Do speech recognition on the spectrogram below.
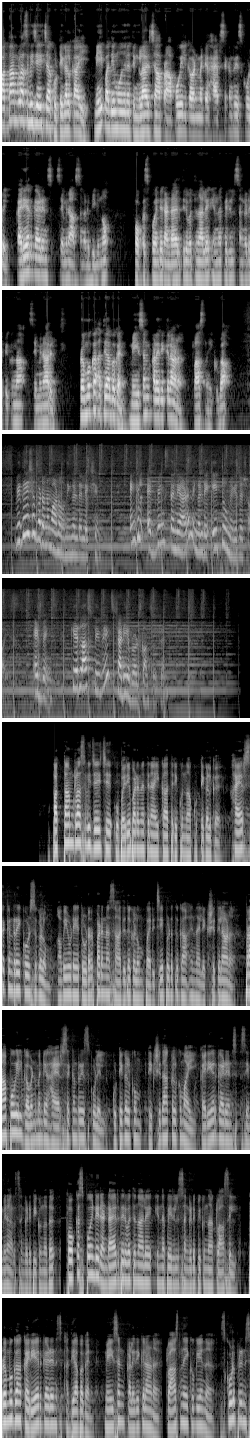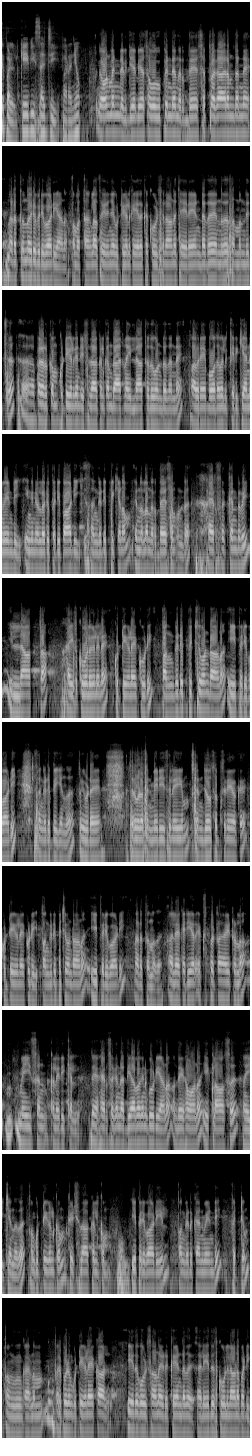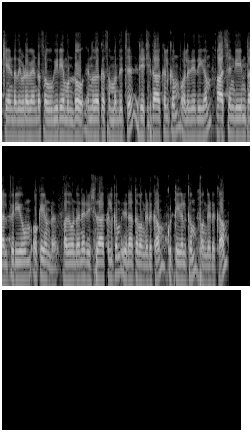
പത്താം ക്ലാസ് വിജയിച്ച കുട്ടികൾക്കായി മെയ് പതിമൂന്നിന് തിങ്കളാഴ്ച പ്രാപ്പോയിൽ ഗവൺമെന്റ് ഹയർ സെക്കൻഡറി സ്കൂളിൽ കരിയർ ഗൈഡൻസ് സെമിനാർ സംഘടിപ്പിക്കുന്നു. ഫോക്കസ് പോയിന്റ് രണ്ടായിരത്തി ഇരുപത്തിനാല് എന്ന പേരിൽ സംഘടിപ്പിക്കുന്ന സെമിനാറിൽ പ്രമുഖ അധ്യാപകൻ മെയ്സൺ കളരിക്കലാണ് ക്ലാസ് നയിക്കുക. വിദേശ പഠനമാണോ നിങ്ങളുടെ ലക്ഷ്യം? എങ്കിൽ എഡ്വിങ്സ് തന്നെയാണ് നിങ്ങളുടെ ഏറ്റവും മികച്ച choice Edwings Kerala's favourite study abroad consultant പത്താം ക്ലാസ് വിജയിച്ച് ഉപരിപഠനത്തിനായി കാത്തിരിക്കുന്ന കുട്ടികൾക്ക് ഹയർ സെക്കൻഡറി കോഴ്സുകളും അവയുടെ തുടർപഠന സാധ്യതകളും പരിചയപ്പെടുത്തുക എന്ന ലക്ഷ്യത്തിലാണ് പ്രാപ്പോയിൽ ഗവൺമെന്റ് ഹയർ സെക്കൻഡറി സ്കൂളിൽ കുട്ടികൾക്കും രക്ഷിതാക്കൾക്കുമായി കരിയർ ഗൈഡൻസ് സെമിനാർ സംഘടിപ്പിക്കുന്നത്. ഫോക്കസ് പോയിന്റ് രണ്ടായിരത്തി ഇരുപത്തിനാല് എന്ന പേരിൽ സംഘടിപ്പിക്കുന്ന ക്ലാസ്സിൽ പ്രമുഖ കരിയർ ഗൈഡൻസ് അധ്യാപകൻ മെയ്സൺ കളരിക്കലാണ് class നയിക്കുകയെന്ന് school principal K V Sajji പറഞ്ഞു. ഗവൺമെന്റിന്റെ വിദ്യാഭ്യാസ വകുപ്പിന്റെ നിർദ്ദേശപ്രകാരം തന്നെ നടത്തുന്ന ഒരു പരിപാടിയാണ്. അപ്പം പത്താം ക്ലാസ് കഴിഞ്ഞ കുട്ടികൾക്ക് ഏതൊക്കെ കോഴ്സിലാണ് ചേരേണ്ടത് എന്നത് സംബന്ധിച്ച് പലർക്കും കുട്ടികൾക്കും രക്ഷിതാക്കൾക്കും ധാരണ ഇല്ലാത്തത് കൊണ്ട് തന്നെ അവരെ ബോധവൽക്കരിക്കാൻ വേണ്ടി ഇങ്ങനെയുള്ള ഒരു പരിപാടി സംഘടിപ്പിക്കണം എന്നുള്ള നിർദ്ദേശം ഉണ്ട്. ഹയർ സെക്കൻഡറി ഇല്ലാത്ത ഹൈസ്കൂളുകളിലെ കുട്ടികളെ കൂടി പങ്കെടുപ്പിച്ചുകൊണ്ടാണ് ഈ പരിപാടി സംഘടിപ്പിക്കുന്നത്. ഇപ്പൊ ഇവിടെ ചെറുപുഴ സെന്റ് മേരീസിലെയും സെന്റ് ജോസഫ്സിലെയും ഒക്കെ കുട്ടികളെ കൂടി പങ്കെടുപ്പിച്ചുകൊണ്ടാണ് ഈ പരിപാടി നടത്തുന്നത്. അല്ലെ കരിയർ എക്സ്പെർട്ട് ആയിട്ടുള്ള മെയ്സൺ കളരിക്കൽ. ഹയർ സെക്കൻഡറി അധ്യാപകൻ കൂടിയാണ് അദ്ദേഹമാണ് ഈ ക്ലാസ് നയിക്കുന്നത്. അപ്പം കുട്ടികൾക്കും രക്ഷിതാക്കൾക്കും ഈ പരിപാടിയിൽ പങ്കെടുക്കാൻ വേണ്ടി പറ്റും. കാരണം പലപ്പോഴും കുട്ടികളെക്കാൾ ഏത് കോഴ്സാണ് എടുക്കേണ്ടത് അതിൽ ഏത് സ്കൂളിലാണ് പഠിക്കേണ്ടത് ഇവിടെ വേണ്ട സൗകര്യമുണ്ടോ എന്നതൊക്കെ സംബന്ധിച്ച് രക്ഷിതാക്കൾക്കും വളരെയധികം ആശങ്കയും താല്പര്യവും ഒക്കെയുണ്ട്. അപ്പം അതുകൊണ്ട് തന്നെ രക്ഷിതാക്കൾക്കും ഇതിനകത്ത് പങ്കെടുക്കാം കുട്ടികൾക്കും പങ്കെടുക്കാം.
